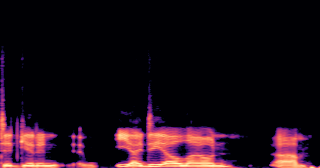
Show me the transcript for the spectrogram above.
did get an EIDL loan. Um,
